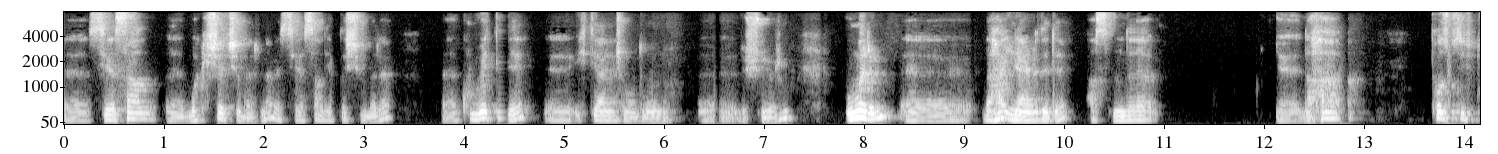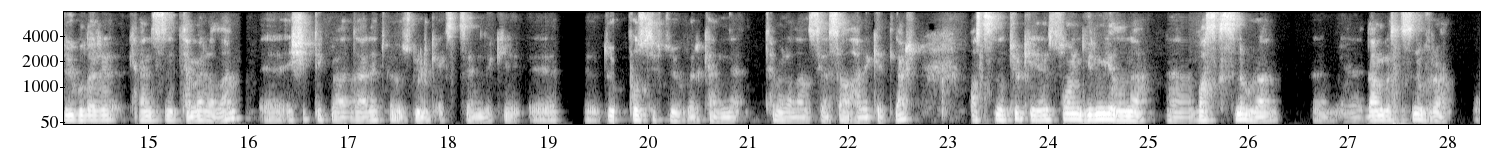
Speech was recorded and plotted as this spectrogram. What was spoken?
e, siyasal e, bakış açılarına ve siyasal yaklaşımlara e, kuvvetle e, ihtiyaç olduğunu düşünüyorum. Umarım e, daha ileride de aslında e, daha pozitif duyguları kendisini temel alan e, eşitlik ve adalet ve özgürlük eksenindeki e, pozitif duyguları kendine temel alan siyasal hareketler aslında Türkiye'nin son 20 yılına e, baskısını vuran, e, damgasını vuran e,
